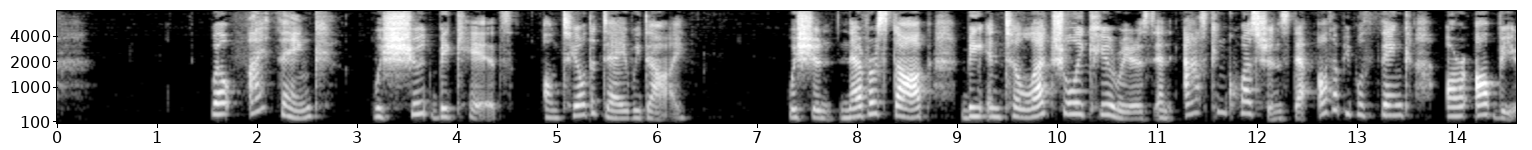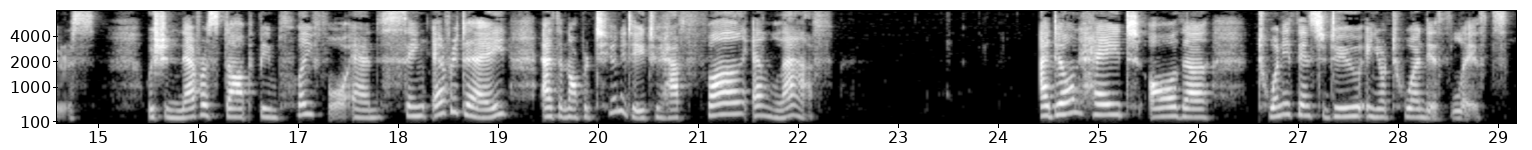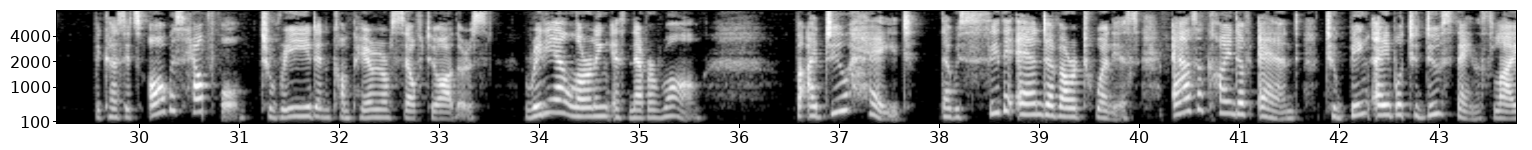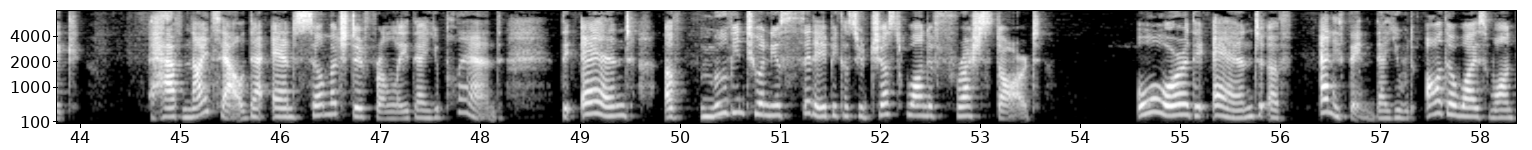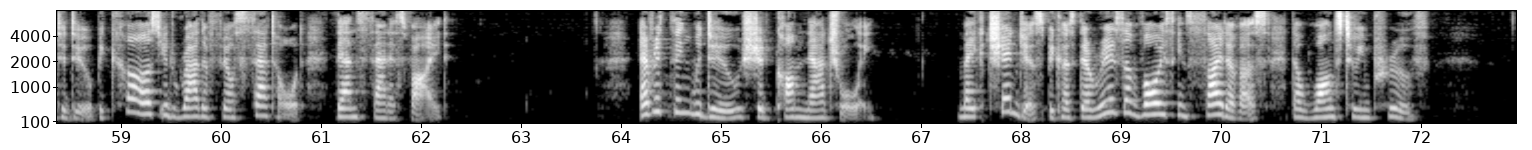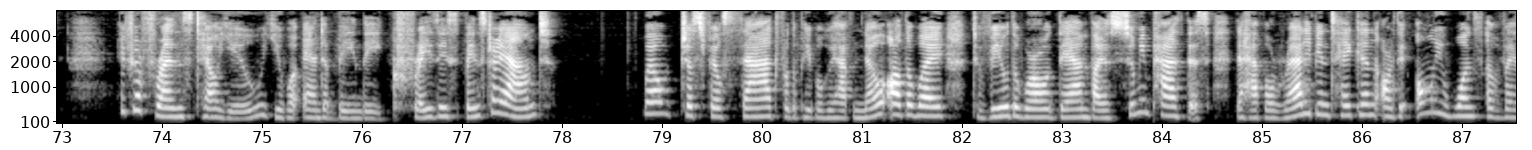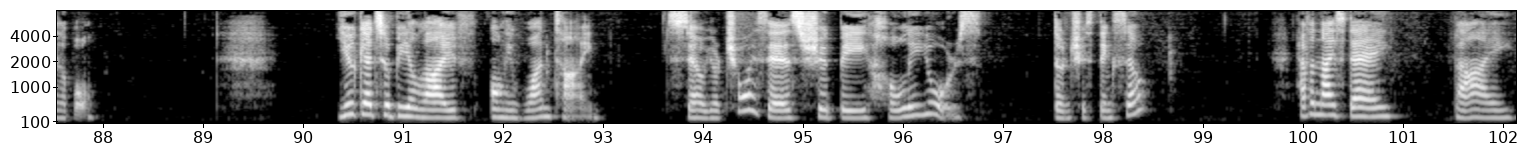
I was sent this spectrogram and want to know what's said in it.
Well, I think we should be kids until the day we die. We should never stop being intellectually curious and asking questions that other people think are obvious. We should never stop being playful and sing every day as an opportunity to have fun and laugh. I don't hate all the 20 things to do in your 20s lists because it's always helpful to read and compare yourself to others. Reading and learning is never wrong. But I do hate that we see the end of our 20s as a kind of end to being able to do things like have nights out that end so much differently than you planned. The end of moving to a new city because you just want a fresh start. Or the end of anything that you would otherwise want to do because you'd rather feel settled than satisfied. Everything we do should come naturally. Make changes because there is a voice inside of us that wants to improve. If your friends tell you you will end up being the crazy spinster aunt, well, just feel sad for the people who have no other way to view the world than by assuming paths that have already been taken are the only ones available. You get to be alive only one time, so your choices should be wholly yours. Don't you think so? Have a nice day. Bye.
